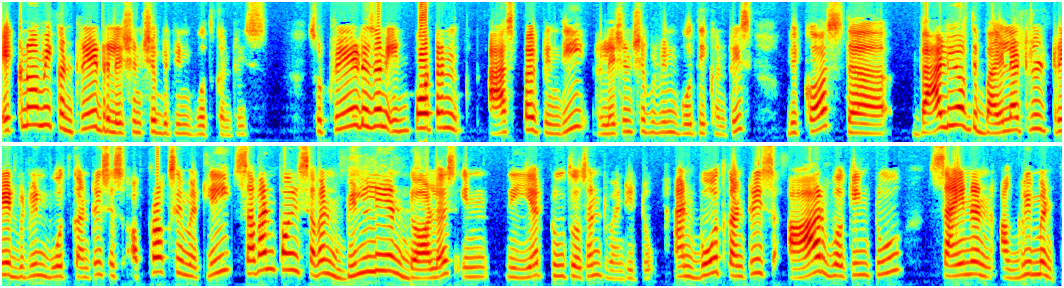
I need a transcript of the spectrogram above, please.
economic and trade relationship between both countries. So trade is an important aspect in the relationship between both the countries because the value of the bilateral trade between both countries is approximately 7.7 billion dollars in the year 2022 and both countries are working to sign an agreement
